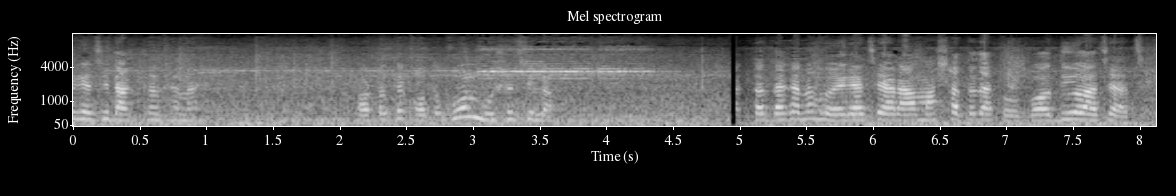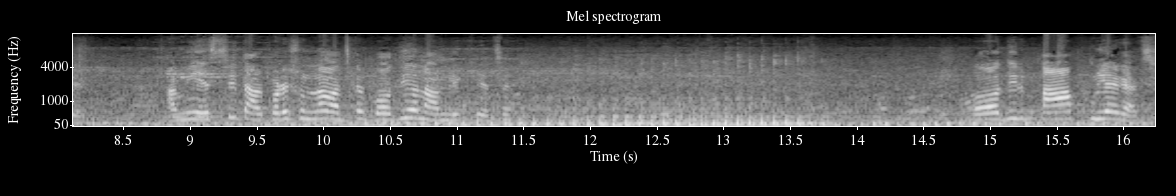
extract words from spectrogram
পৌঁছে গেছি ডাক্তারখানায়। অটোতে কতক্ষণ বসেছিলাম? ডাক্তার দেখানো হয়ে গেছে আর আমার সাথে দেখো বদিও আছে আজকে। আমি এসছি তারপরে শুনলাম আজকের বদিও নাম লিখিয়েছে। বদির পা ফুলে গেছে।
